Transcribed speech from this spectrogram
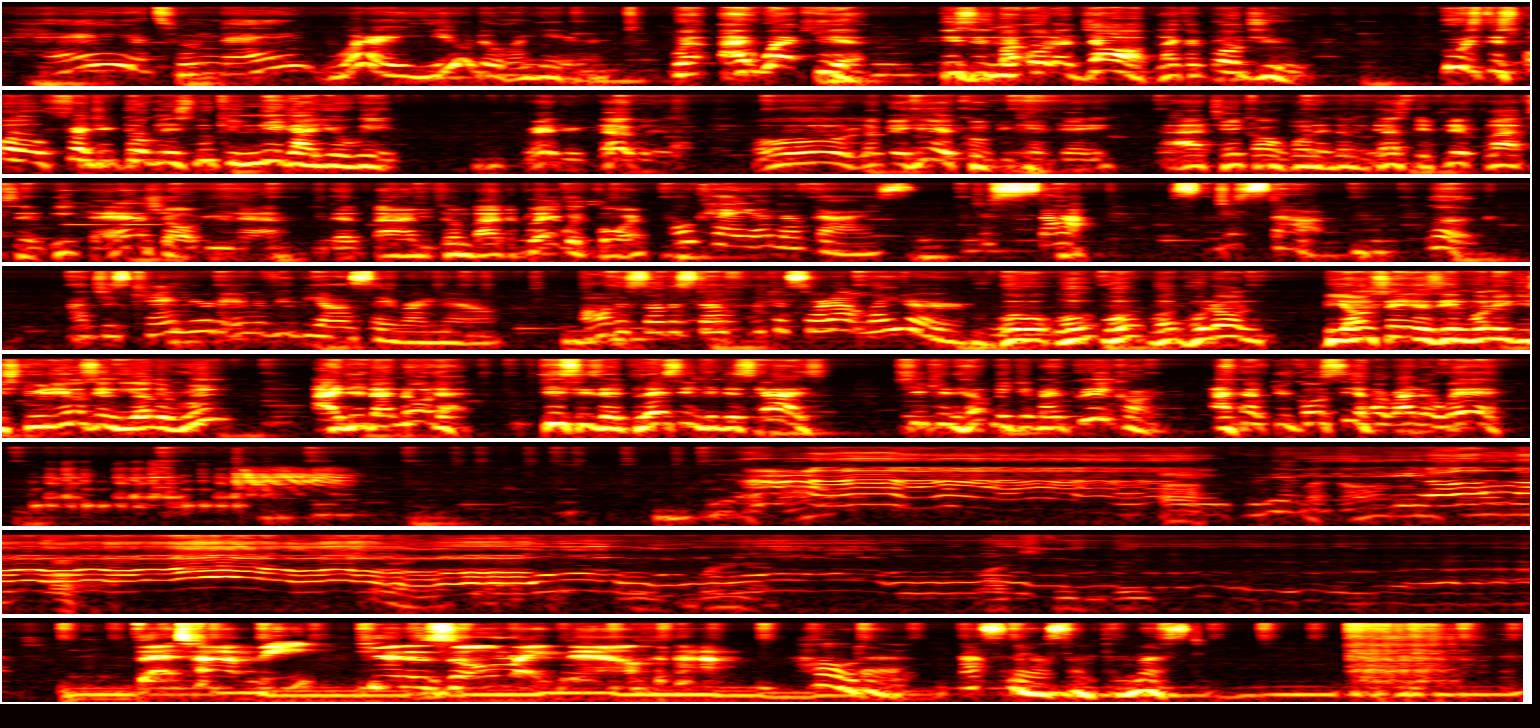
Hey, Atunde, what are you doing here? Well, I work here. This is my other job, like I told you. Who is this old Frederick Douglass looking nigger you're with? Frederick Douglass? Oh, look at here, Kunta Kinte. I take off one of them dusty flip flops and beat the ass off you now. You better find somebody to play with, boy. Okay, enough, guys. Just stop. Just stop. Look, I just came here to interview Beyonce right now. All this other stuff we can sort out later. Whoa, whoa, whoa, whoa, hold on. Beyonce is in one of these studios in the other room? I did not know that. This is a blessing in disguise. She can help me get my green card. I have to go see her right away. That's hot, B. You're in the zone right now. Hold up. I smell something musty. Hey,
